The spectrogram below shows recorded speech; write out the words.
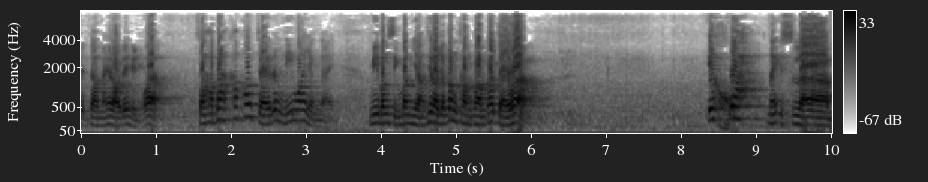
จะทำให้เราได้เห็นว่า สาบะเขาเข้าใจเรื่องนี้ว่าอย่างไง มีบางสิ่งบางอย่างที่เราจะต้องทำความเข้าใจว่าอิควะในอิสลาม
